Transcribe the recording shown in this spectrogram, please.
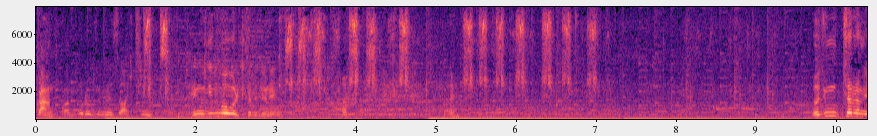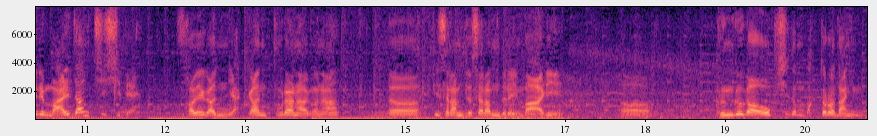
꽝꽝 끓어주면서 아침 행진곡을 틀어주네 요. 요즘처럼 이런 말잔치 시대 사회가 좀 약간 불안하거나 어, 이 사람 저 사람들의 말이 어, 근거가 없이도 막 돌아다닙니다.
